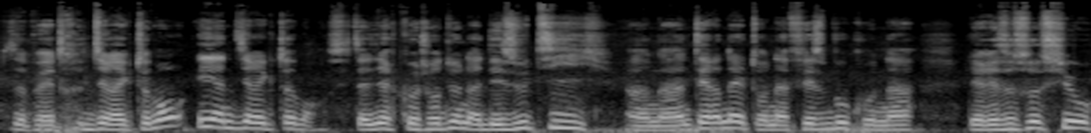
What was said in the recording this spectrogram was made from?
ça peut être directement et indirectement. C'est-à-dire qu'aujourd'hui on a des outils, on a Internet, on a Facebook, on a les réseaux sociaux,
